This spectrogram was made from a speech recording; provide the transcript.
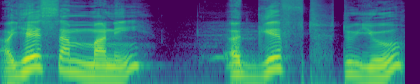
Uh, here's some money, a gift to you.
